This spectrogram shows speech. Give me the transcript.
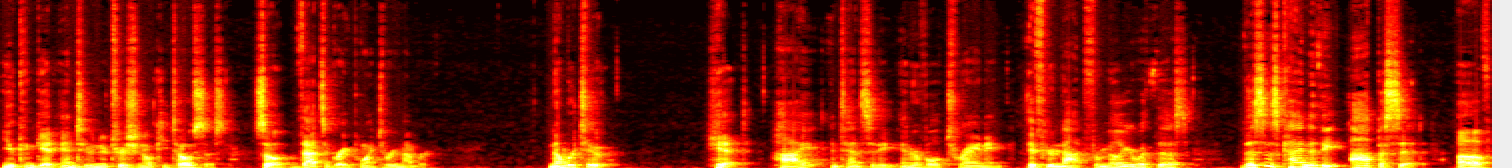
you can get into nutritional ketosis. So that's a great point to remember. Number two, HIIT high intensity interval training. If you're not familiar with this, this is kind of the opposite of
